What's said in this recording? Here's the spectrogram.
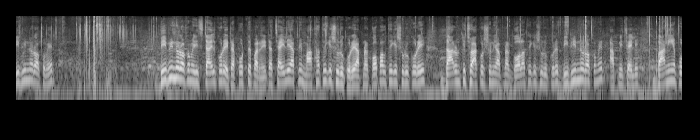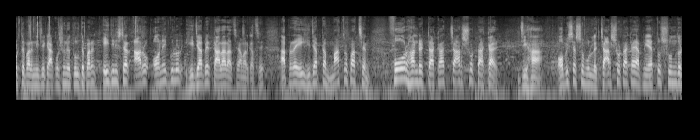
বিভিন্ন রকমের বিভিন্ন রকমের স্টাইল করে এটা পড়তে পারেন। এটা চাইলে আপনি মাথা থেকে শুরু করে, আপনার কপাল থেকে শুরু করে, দারুণ কিছু আকর্ষণীয় আপনার গলা থেকে শুরু করে, বিভিন্ন রকমের আপনি চাইলে বানিয়ে পড়তে পারেন, নিজেকে আকর্ষণীয় তুলতে পারেন। এই জিনিসটার আরও অনেকগুলোর হিজাবের কালার আছে আমার কাছে। আপনারা এই হিজাবটা মাত্র পাচ্ছেন। ফোর টাকা, চারশো টাকায়। জি হ্যাঁ। অবিশ্বাস্য মূল্যে চারশো টাকায় আপনি এত সুন্দর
